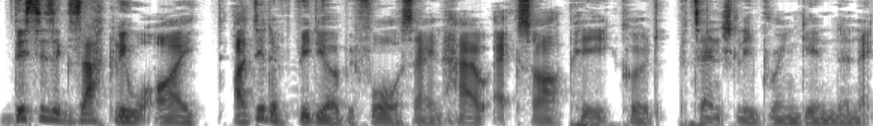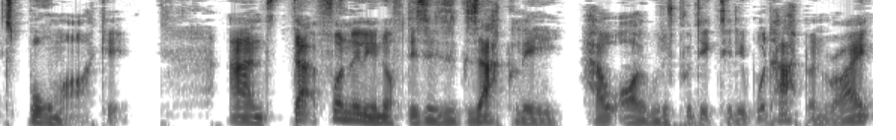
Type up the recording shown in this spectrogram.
this is exactly what I I did a video before saying how XRP could potentially bring in the next bull market. And that, funnily enough, this is exactly how I would have predicted it would happen, right?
